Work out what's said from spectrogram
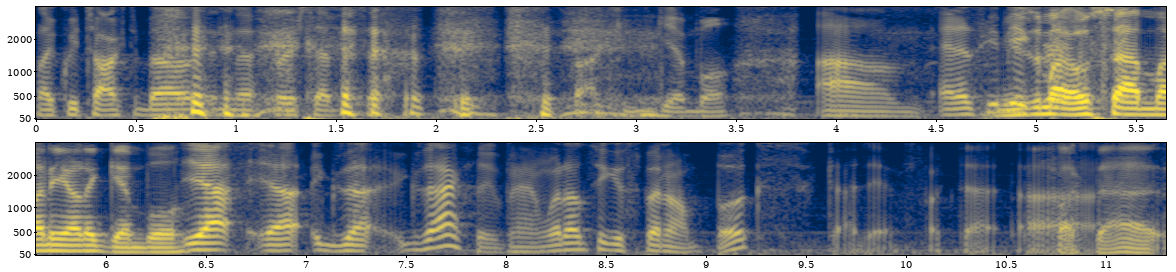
like we talked about in the first episode. Fucking gimbal. Um, and it's gonna be a Using my great- OSAP money on a gimbal. yeah, yeah, exactly, exactly, man. What else you can spend on books? Goddamn, fuck that. Uh, Fuck that.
